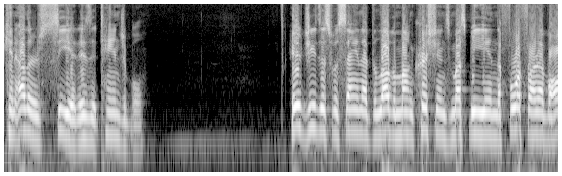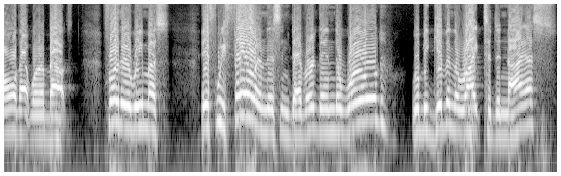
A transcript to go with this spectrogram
Can others see it? Is it tangible? Here, Jesus was saying that the love among Christians must be in the forefront of all that we're about. Further, we must, if we fail in this endeavor, then the world will be given the right to deny us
